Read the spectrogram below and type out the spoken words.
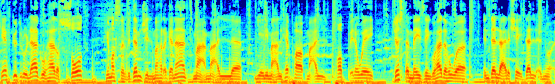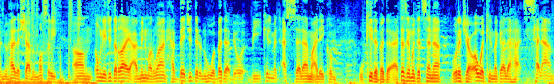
كيف قدروا لاقوا هذا الصوت في مصر؟ بدمج المهرجانات مع مع يعني مع الهيب هوب مع البوب in a way just amazing وهذا هو ان دل على شيء دل انه إنه هذا الشعب المصري. أغنية جدا رائعة من مروان. حبيت جدا إنه هو بدأ بكلمة السلام عليكم. وكذا بدأ. اعتزل مدة سنة ورجع واول كلمة قالها سلام.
